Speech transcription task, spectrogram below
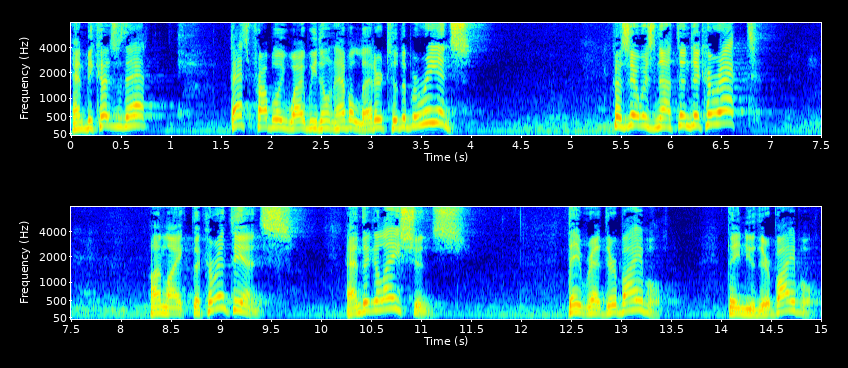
And because of that, that's probably why we don't have a letter to the Bereans. Because there was nothing to correct. Unlike the Corinthians and the Galatians. They read their Bible. They knew their Bible.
